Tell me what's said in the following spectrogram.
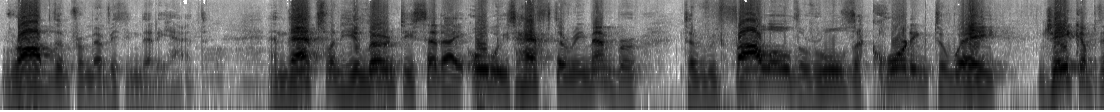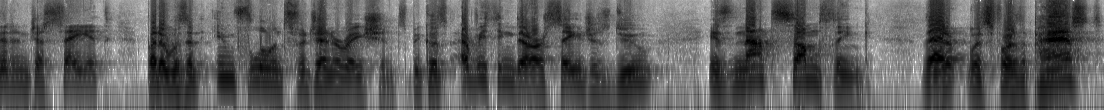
robbed him from everything that he had. And that's when he learned, he said, I always have to remember to follow the rules according to way Jacob didn't just say it, but it was an influence for generations. Because everything that our sages do is not something that was for the past,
